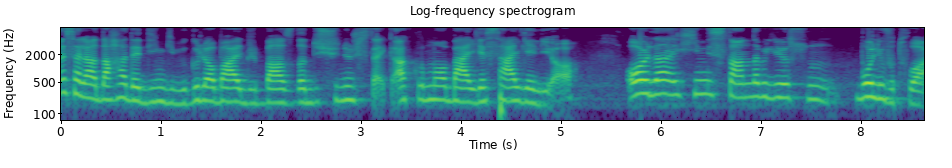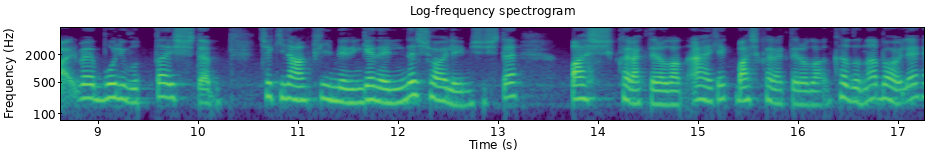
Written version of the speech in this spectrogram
Mesela daha dediğim gibi global bir bazda düşünürsek aklıma o belgesel geliyor. Orada Hindistan'da biliyorsun Bollywood var ve Bollywood'da işte çekilen filmlerin genelinde şöyleymiş işte baş karakter olan erkek baş karakter olan kadına böyle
